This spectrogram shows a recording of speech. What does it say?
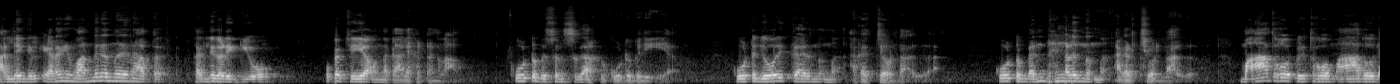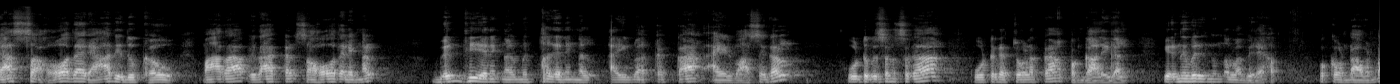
അല്ലെങ്കിൽ ഇണങ്ങി വന്നിരുന്നതിനകത്ത് കല്ലുകടിക്കുകയോ ഒക്കെ ചെയ്യാവുന്ന കാലഘട്ടങ്ങളാണ്. കൂട്ടു ബിസിനസ്സുകാർക്ക് കൂട്ടുപിരിയുക കൂട്ടു ജോലിക്കാരിൽ നിന്ന് അകച്ച ഉണ്ടാകുക കൂട്ടു ബന്ധങ്ങളിൽ നിന്ന് അകച്ച ഉണ്ടാകുക മാതോ പിതോ മാതുരാ സഹോദരാതി ദുഃഖവും മാതാപിതാക്കൾ സഹോദരങ്ങൾ ബന്ധുജനങ്ങൾ മിത്രജനങ്ങൾ അയൽവക്കക്കാർ അയൽവാസികൾ കൂട്ടു ബിസിനസ്സുകാർ കൂട്ടുകച്ചവടക്കാർ പങ്കാളികൾ എന്നിവരിൽ നിന്നുള്ള വിരഹം ഒക്കെ ഉണ്ടാവേണ്ട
